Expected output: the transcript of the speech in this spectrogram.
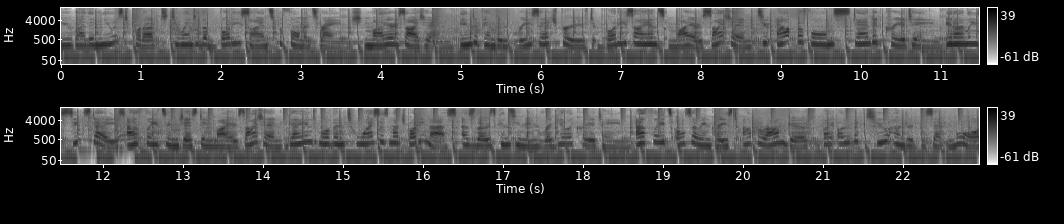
you by the newest product to enter the body science performance range, Myocytin. Independent research proved body science Myocytin to outperform standard creatine. In only six days, athletes ingesting Myocytin gained more than twice as much body mass as those consuming regular creatine. Athletes also increased upper arm girth by over 200% more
